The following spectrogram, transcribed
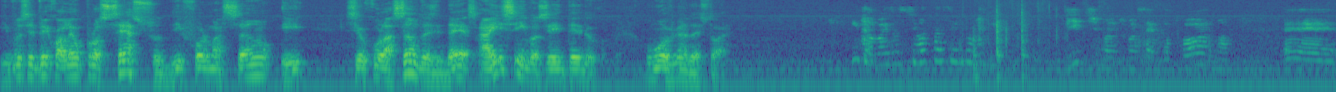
e você vê qual é o processo de formação e circulação das ideias, aí sim você entende o movimento da história. Então, mas o senhor está sendo vítima, de uma certa forma, é,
